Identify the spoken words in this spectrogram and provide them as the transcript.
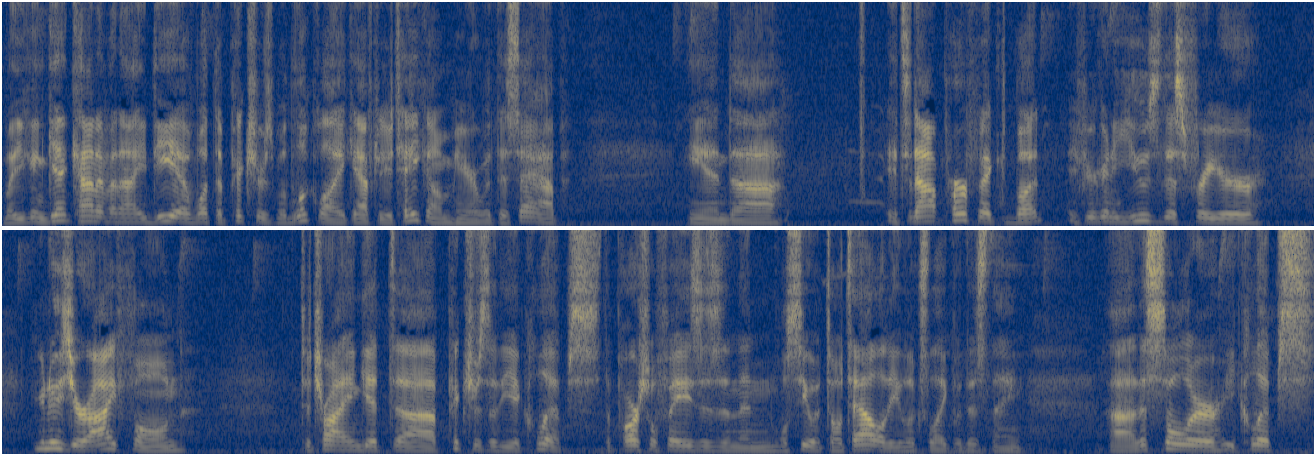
But you can get kind of an idea of what the pictures would look like after you take them here with this app. And uh, it's not perfect, but if you're going to use this for your, you're to use your iPhone to try and get uh, pictures of the eclipse, the partial phases, and then we'll see what totality looks like with this thing. Uh, this solar eclipse,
